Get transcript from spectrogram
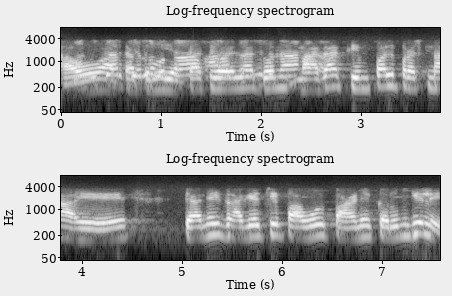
अहो विचार आता केला तुम्ही होता, एकाच वेळेला महाराष्ट्राने दोन माझा सिंपल प्रश्न आहे त्यांनी जागेची पाऊल पाहणी करून गेले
